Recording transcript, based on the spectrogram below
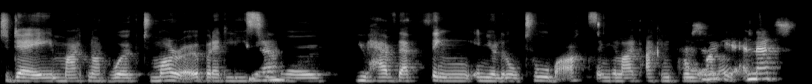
today might not work tomorrow but at least yeah. you know you have that thing in your little toolbox and you're like i can pull Absolutely. and that's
